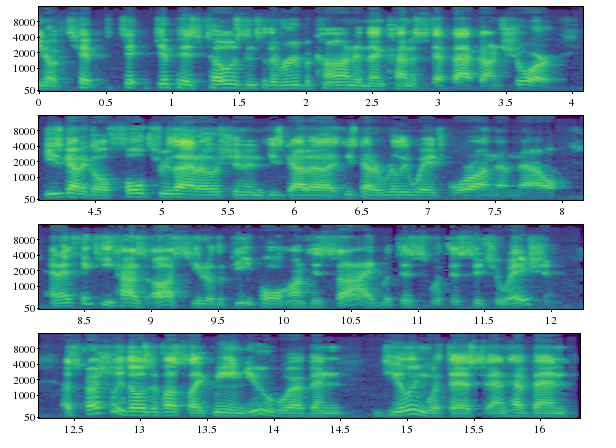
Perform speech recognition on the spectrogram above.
you know tip, tip dip his toes into the Rubicon and then kind of step back on shore. He's got to go full through that ocean and he's got to he's got to really wage war on them now. And I think he has us, you know, the people on his side with this with this situation. Especially those of us like me and you who have been dealing with this and have been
